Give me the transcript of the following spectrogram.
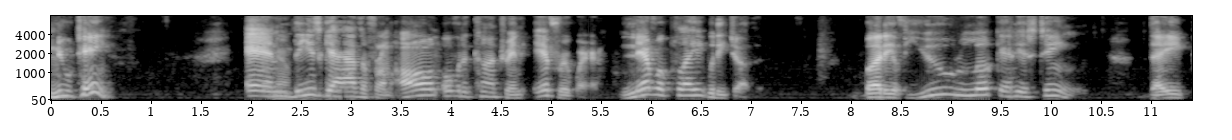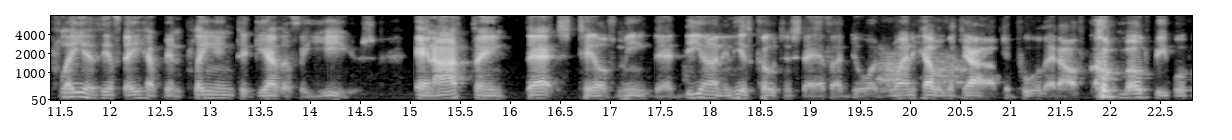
new team. And yeah. these guys are from all over the country and everywhere, never played with each other. But if you look at his team, they play as if they have been playing together for years. And I think that tells me that Deion and his coaching staff are doing one hell of a job to pull that off. Most people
